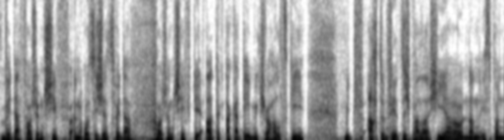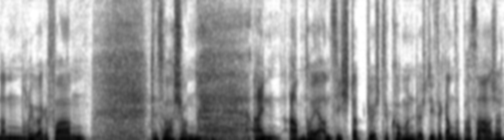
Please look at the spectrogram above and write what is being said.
Wetterforschungsschiff, ein russisches Wetterforschungsschiff, die Akademik Schochalski, mit 48 Passagiere. Und dann ist man dann rübergefahren. Das war schon ein Abenteuer an sich, dort durchzukommen, durch diese ganze Passage.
